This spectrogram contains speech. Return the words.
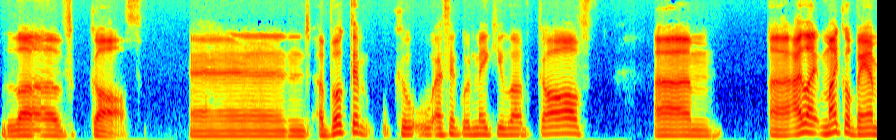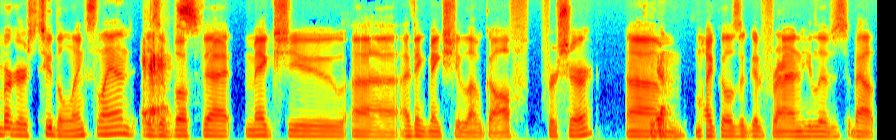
love golf and a book that I think would make you love golf um uh, I like Michael Bamberger's "To the Linksland" yes. is a book that makes you, uh, I think, makes you love golf for sure. Um, yeah. Michael's a good friend. He lives about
